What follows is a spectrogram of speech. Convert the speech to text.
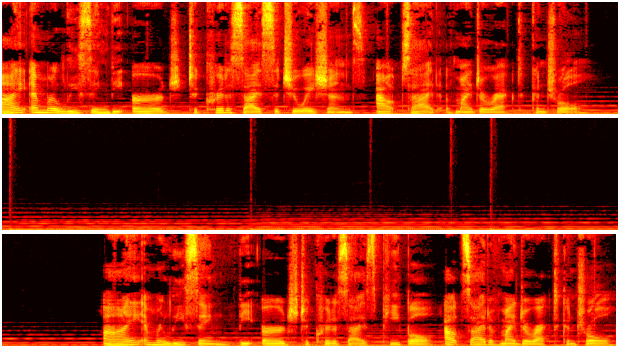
I am releasing the urge to criticize situations outside of my direct control. I am releasing the urge to criticize people outside of my direct control.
